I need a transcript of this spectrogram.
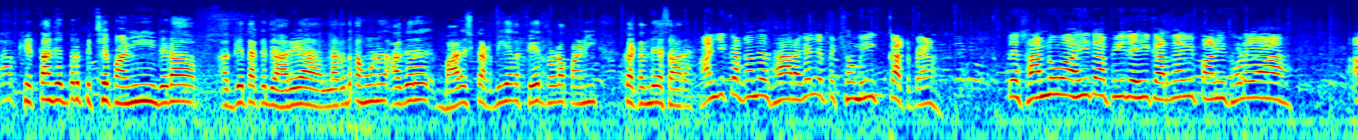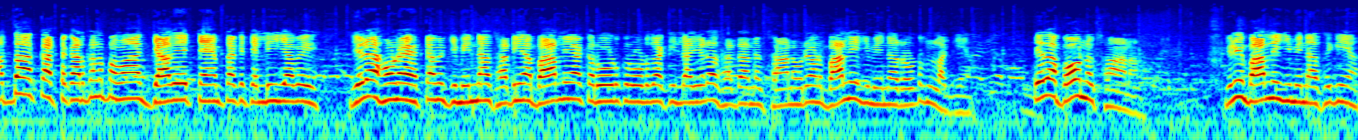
ਆ ਖੇਤਾਂ 'ਚ ਇੱਧਰ ਪਿੱਛੇ ਪਾਣੀ ਜਿਹੜਾ ਅੱਗੇ ਤੱਕ ਜਾ ਰਿਹਾ, ਲੱਗਦਾ ਹੁਣ ਅਗਰ ਬਾਰਿਸ਼ ਘਟਦੀ ਹੈ ਤਾਂ ਫੇਰ ਥੋੜਾ ਪਾਣੀ ਘਟਣ ਦੇ ਅਸਾਰ ਹੈ। ਹਾਂਜੀ, ਘਟਣ ਦੇ ਸਾਰ ਹੈਗੇ ਜੇ ਪਿੱਛੋਂ ਮੀਂਹ ਘਟ ਪੈਣ। ਤੇ ਸਾਨੂੰ ਆਹੀ ਤਾਂ ਅਪੀਲ ਇਹੀ ਕਰਦੇ ਆ ਵੀ ਪਾਣੀ ਥੋੜਾ ਜਿਹਾ ਅੱਧਾ ਘੱਟ ਕਰ ਦੇਣ, ਭਾਵੇਂ ਜ਼ਿਆਦਾ ਟਾਈਮ ਤੱਕ ਚੱਲੀ ਜਾਵੇ। ਜਿਹੜਾ ਹੁਣ ਇਸ ਟਾਈਮ ਜ਼ਮੀਨਾਂ ਸਾਡੀਆਂ ਬਾਹਰਲੀਆਂ ਕਰੋੜ ਕਰੋੜ ਦਾ ਕਿੱਲਾ ਜਿਹੜਾ ਸਾਡਾ ਨੁਕਸਾਨ ਹੋ ਰਿਹਾ, ਹੁਣ ਬਾਹਰਲੀਆਂ ਜ਼ਮੀਨਾਂ ਰੋਟਣ ਲੱਗ ਗਈਆਂ। ਇਹਦਾ ਬਹੁਤ ਨੁਕਸਾਨ ਆ। ਜਿਹੜੀਆਂ ਬਾਹਰਲੀਆਂ ਜ਼ਮੀਨਾਂ ਸੀਗੀਆਂ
